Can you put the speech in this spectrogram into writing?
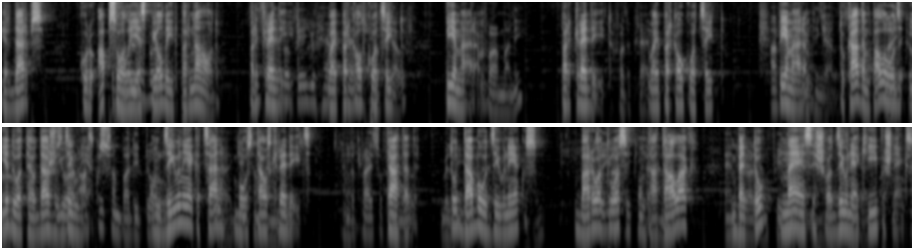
ir darbs, kuru apsolījies pildīt par naudu, par kredītu vai par kaut ko citu. Piemēram, par kredītu vai par kaut ko citu. Piemēram, tu kādam palūdzi uh, iedot tev dažus dzīvniekus, un dzīvnieka cena būs tavs kredīts. Tātad tu dabū dzīvniekus, baro tos un tā tālāk, bet tu neesi šo dzīvnieku īpašnieks,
